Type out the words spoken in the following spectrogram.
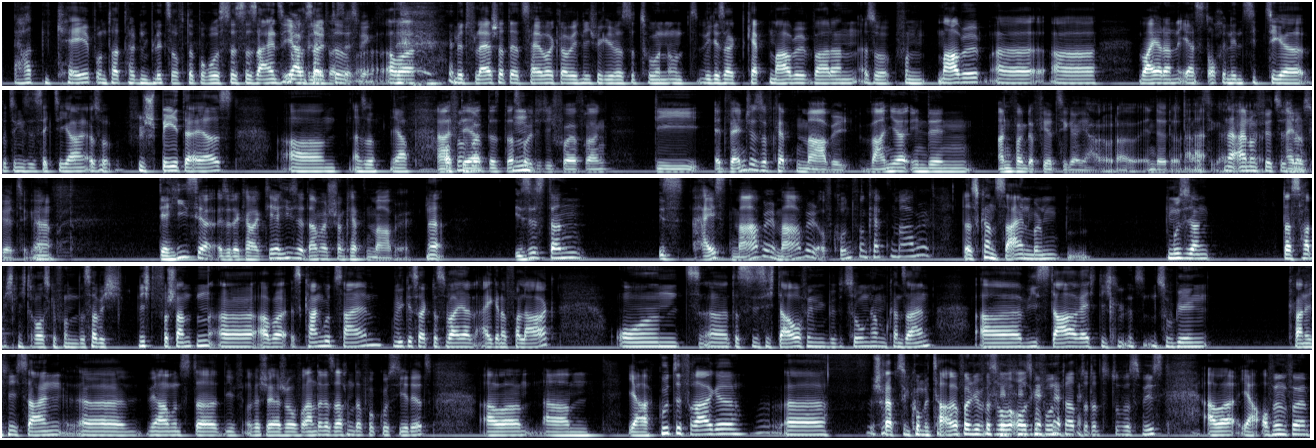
Er hat ein Cape und hat halt einen Blitz auf der Brust. Das ist das Einzige, ja, was halt. Was deswegen. Aber mit Flash hat er jetzt selber, glaube ich, nicht wirklich was zu tun. Und wie gesagt, Captain Marvel war dann, also von Marvel äh, äh, war ja dann erst auch in den 70er bzw. 60er Jahren, also viel später erst. Ähm, also, ja. Ah, der, das, das hm? wollte ich dich vorher fragen. Die Adventures of Captain Marvel waren ja in den Anfang der 40er Jahre oder Ende der 30er Jahre. Ne, 41. 41, ja. ja. Der hieß ja, also der Charakter hieß ja damals schon Captain Marvel. Ja. Ist es dann, ist, heißt Marvel Marvel aufgrund von Captain Marvel? Das kann sein, weil, muss ich sagen, das habe ich nicht rausgefunden. Das habe ich nicht verstanden, äh, aber es kann gut sein. Wie gesagt, das war ja ein eigener Verlag und äh, dass sie sich darauf irgendwie bezogen haben, kann sein. Äh, Wie es da rechtlich zuging, kann ich nicht sagen. Äh, wir haben uns da die Recherche auf andere Sachen da fokussiert jetzt. Aber ähm, ja, gute Frage. Äh, Schreibt es in Kommentare, falls ihr was ausgefunden habt oder du was wisst. Aber ja, auf jeden Fall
